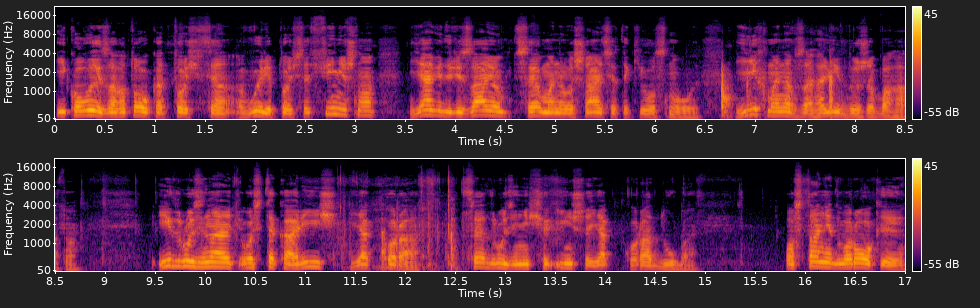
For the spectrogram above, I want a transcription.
І коли заготовка точиться, виріб точиться фінішно, я відрізаю, це в мене лишаються такі основи. Їх в мене взагалі дуже багато. І, друзі, навіть ось така річ, як кора. Це, друзі, ніщо інше, як кора дуба. Останні два роки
